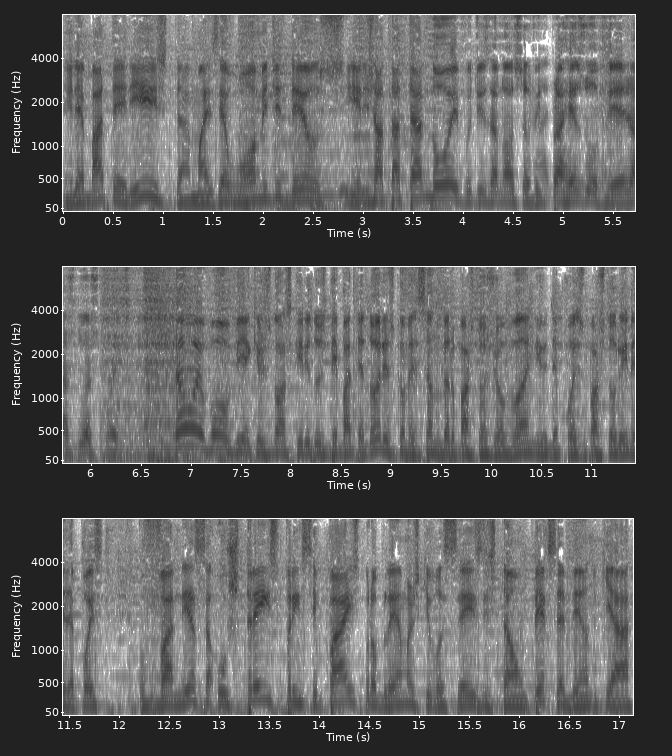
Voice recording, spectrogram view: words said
Ele é baterista, mas é um homem de Deus. E ele já está até noivo, diz a nossa ouvinte, para resolver as duas coisas. Então eu vou ouvir aqui os nossos queridos debatedores, começando pelo pastor Giovanni, depois o pastor William, depois Vanessa, os três principais problemas que vocês estão percebendo que há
